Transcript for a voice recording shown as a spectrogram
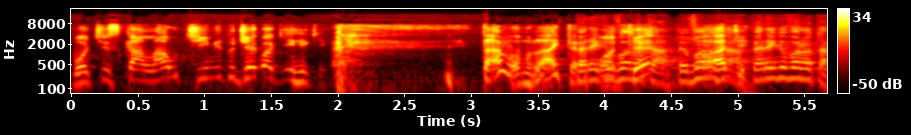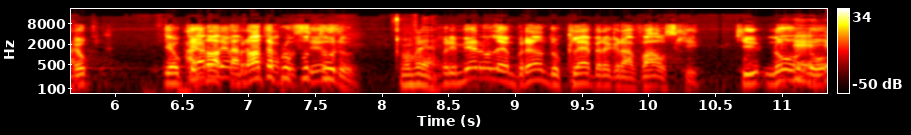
vou te escalar o time do Diego Aguirre aqui. tá, vamos lá então. Peraí que eu vou anotar. Eu vou anotar. Peraí que eu vou anotar. Eu... Eu quero anota, lembrar anota para o futuro. Vamos ver. Primeiro lembrando o Kleber Gravalski, que no, no,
